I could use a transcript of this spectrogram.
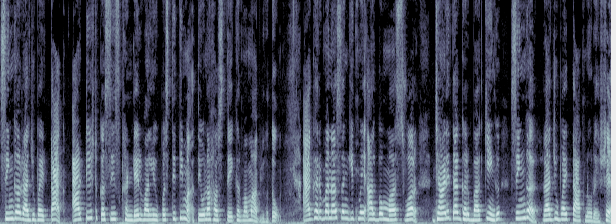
singer Rajubhai Tak, artist Kashish ખંડેલવાલની ઉપસ્થિતિમાં તેઓના હસ્તે કરવામાં આવ્યું હતું. આ ગરબાના સંગીતમય આલ્બમમાં સ્વર, જાણીતા ગરબા કિંગ, સિંગર રાજુભાઈ ટાકનો રહેશે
